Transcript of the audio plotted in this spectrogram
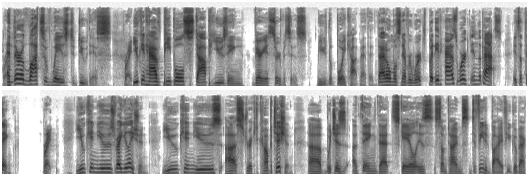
Right. And there are lots of ways to do this. Right. You can have people stop using various services. You, the boycott method. That almost never works, but it has worked in the past. It's a thing. Right. You can use regulation. You can use uh, strict competition, uh, which is a thing that scale is sometimes defeated by. If you go back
